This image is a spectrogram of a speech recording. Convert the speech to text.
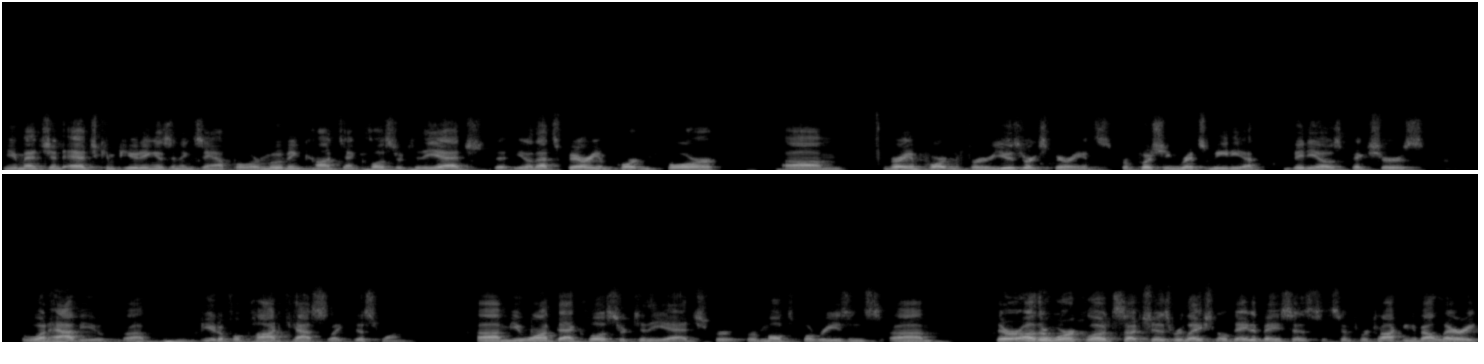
you mentioned edge computing as an example, or moving content closer to the edge. That you know that's very important for um, very important for user experience, for pushing rich media, videos, pictures, what have you. Uh, beautiful podcasts like this one um, you want that closer to the edge for, for multiple reasons. Um, there are other workloads such as relational databases, since we're talking about Larry,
